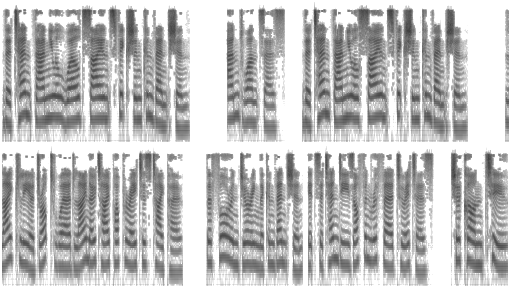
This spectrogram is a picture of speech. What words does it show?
the 10th Annual World Science Fiction Convention, and once as the 10th Annual Science Fiction Convention, likely a dropped word linotype operator's typo. Before and during the convention, its attendees often referred to it as Chicon 2,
